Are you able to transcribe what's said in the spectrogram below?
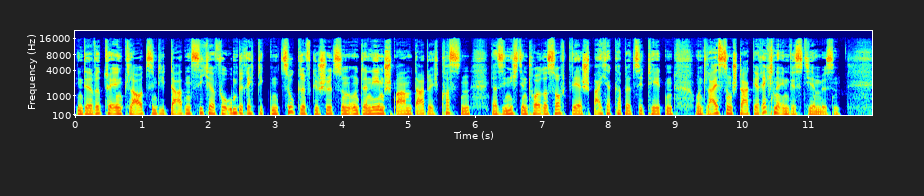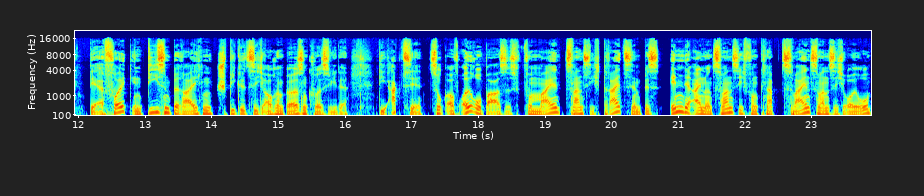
In der virtuellen Cloud sind die Daten sicher vor unberechtigtem Zugriff geschützt und Unternehmen sparen dadurch Kosten, da sie nicht in teure Software, Speicherkapazitäten und leistungsstarke Rechner investieren müssen. Der Erfolg in diesen Bereichen spiegelt sich auch im Börsenkurs wieder. Die Aktie zog auf Eurobasis vom Mai 2013 bis Ende 21 von knapp 22 Euro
